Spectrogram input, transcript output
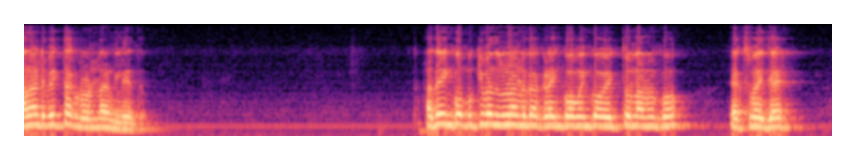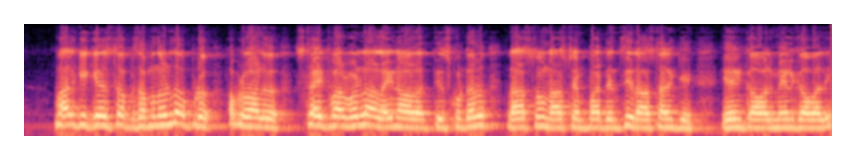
అలాంటి వ్యక్తి అక్కడ ఉండడానికి లేదు. అదే ఇంకో ముఖ్యమంత్రి ఉన్నాడు అక్కడ ఇంకో ఇంకో వ్యక్తి ఉన్నారు అనుకో ఎక్స్ వై జెడ్ వాళ్ళకి కేసుతో అప్పుడు సంబంధం ఉండదు. అప్పుడు అప్పుడు వాళ్ళు స్ట్రైట్ ఫార్వర్డ్లో ఆ లైన్ వాళ్ళు తీసుకుంటారు. రాష్ట్రం రాష్ట్ర ఇంపార్టెన్సీ రాష్ట్రానికి ఏం కావాలి మేలు కావాలి.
